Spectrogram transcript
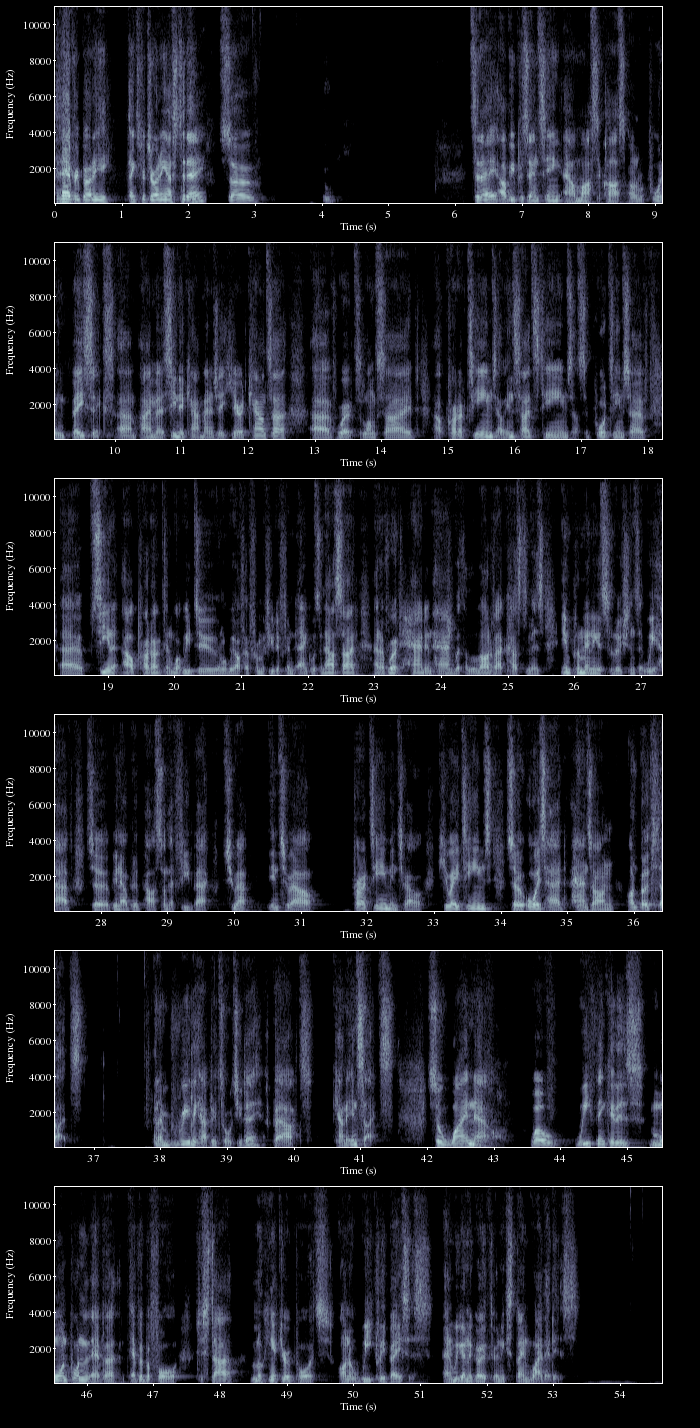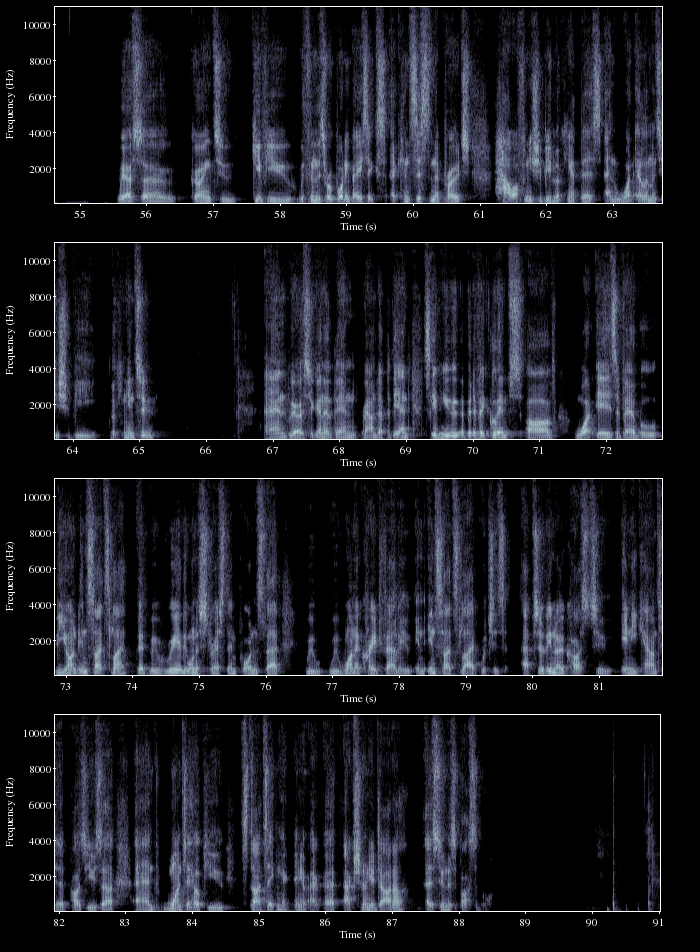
Hey, everybody. Thanks for joining us today. So, Today, I'll be presenting our masterclass on reporting basics. Um, I'm a senior account manager here at Kounta. Uh, I've worked alongside our product teams, our insights teams, our support teams have uh, seen our product and what we do and what we offer from a few different angles on our side. And I've worked hand in hand with a lot of our customers implementing the solutions that we have. So being able to pass on that feedback to our, into our product team, into our QA teams. So always had hands-on on both sides. And I'm really happy to talk to you today about Kounta Insights. So why now? Well, we think it is more important than ever, ever before, to start looking at your reports on a weekly basis. And we're going to go through and explain why that is. We're also going to give you within this reporting basics a consistent approach, how often you should be looking at this and what elements you should be looking into. And we're also going to then round up at the end, just giving you a bit of a glimpse of what is available beyond Insights Lite. But we really want to stress the importance that we, we want to create value in Insights Lite, which is absolutely no cost to any Kounta POS user and want to help you start taking action on your data as soon as possible.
